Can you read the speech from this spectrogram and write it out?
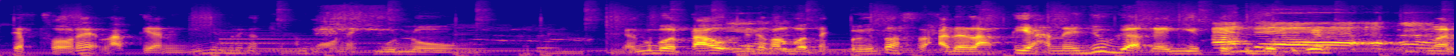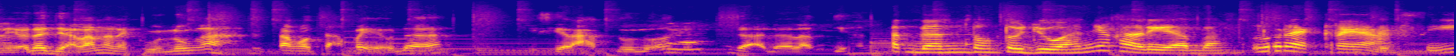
tiap sore latihan gini mereka kita mau naik gunung. Ya gue baru tahu, Iya. itu kalau buat naik gunung itu harus ada latihannya juga kayak gitu. Ada. Gue pikir, uh-uh. cuman ya udah jalan naik gunung ah, takut capek ya udah istirahat dulu. Ah, Nah. nggak ada latihan. Tergantung tujuannya kali ya bang. Lu rekreasi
